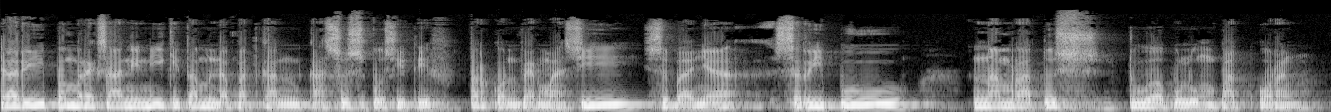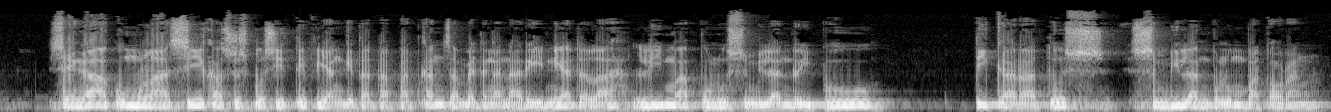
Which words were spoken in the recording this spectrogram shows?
Dari pemeriksaan ini kita mendapatkan kasus positif terkonfirmasi sebanyak 1.624 orang. Sehingga akumulasi kasus positif yang kita dapatkan sampai dengan hari ini adalah 59.394 orang.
